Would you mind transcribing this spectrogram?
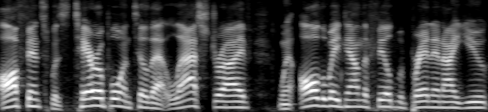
Offense was terrible until that last drive went all the way down the field with Brandon Aiyuk.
